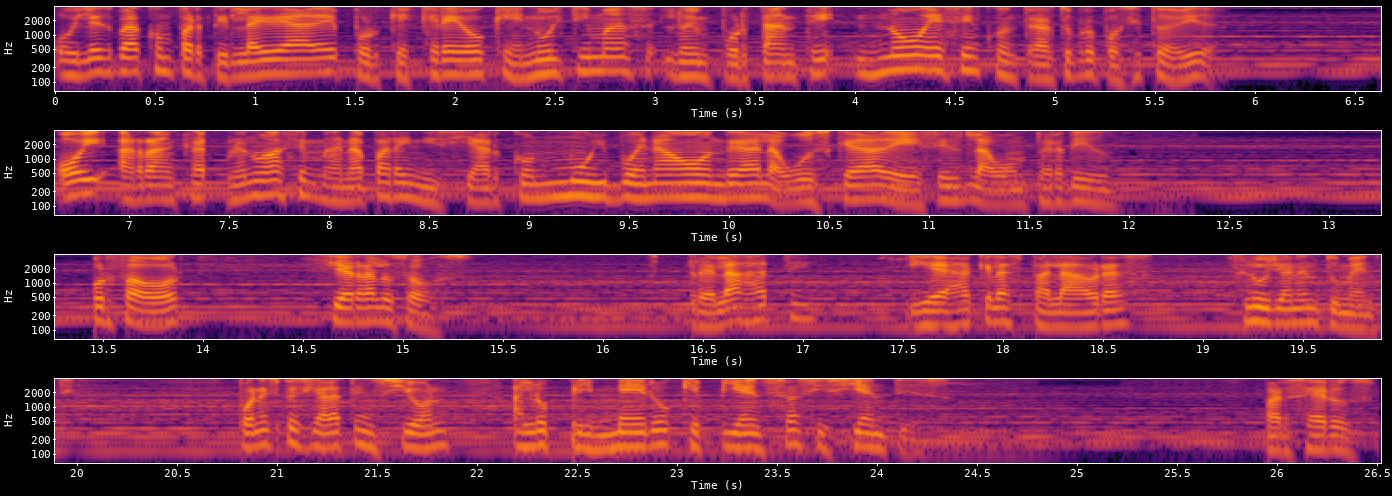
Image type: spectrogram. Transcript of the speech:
Hoy les voy a compartir la idea de por qué creo que en últimas lo importante no es encontrar tu propósito de vida Hoy arranca una nueva semana para iniciar con muy buena onda la búsqueda de ese eslabón perdido. Por favor, cierra los ojos, relájate y deja que las palabras fluyan en tu mente. Pon especial atención a lo primero que piensas y sientes. Parceros,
